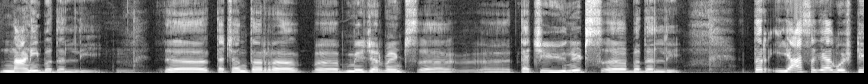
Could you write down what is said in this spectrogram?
नाणी बदलली. त्याच्यानंतर मेजरमेंट्स त्याची युनिट्स बदलली. तर या सगळ्या गोष्टी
